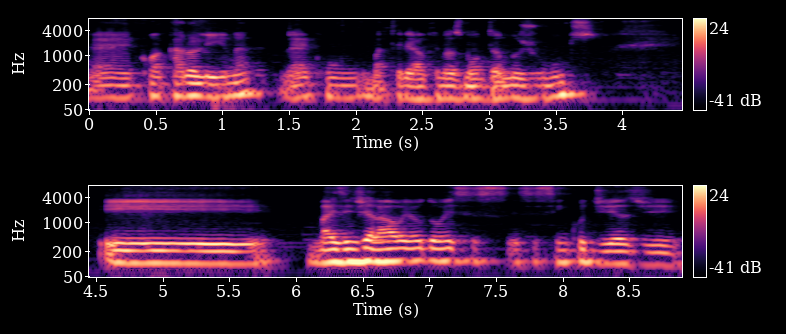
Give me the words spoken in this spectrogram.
é, com a Carolina, né, com o material que nós montamos juntos. E mas em geral eu dou esses, esses cinco dias de,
